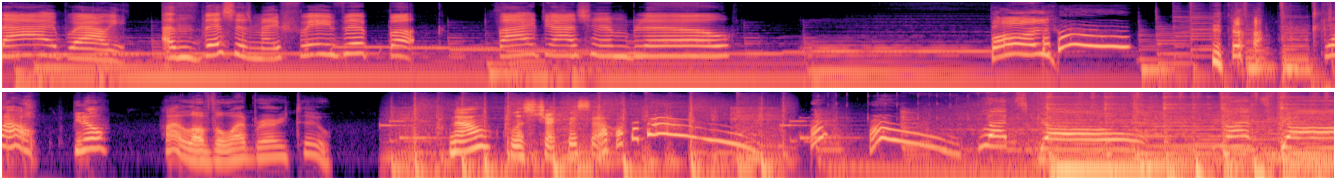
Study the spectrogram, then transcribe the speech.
library. And this is my favorite book. Bye, Josh and Blue. Bye. wow. You know, I love the library too. Now, let's check this out. Let's go! Let's go!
